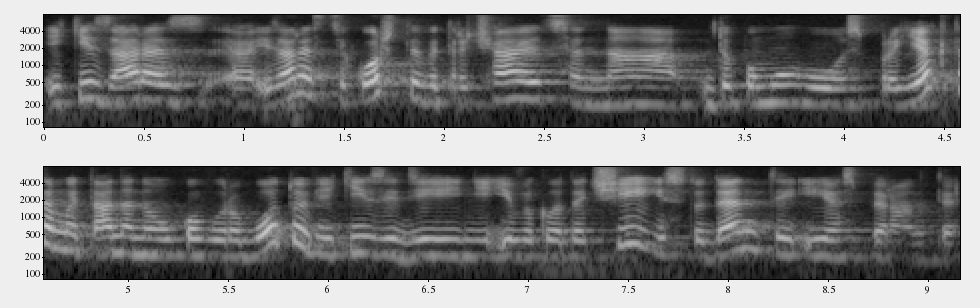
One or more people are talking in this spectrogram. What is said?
які зараз е, і зараз ці кошти витрачаються на допомогу з проєктами та на наукову роботу, в якій задіяні і викладачі, і студенти, і аспіранти.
